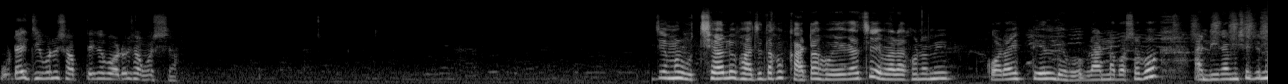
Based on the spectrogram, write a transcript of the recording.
ওটাই জীবনে সব থেকে বড় সমস্যা। যে আমার উচ্ছে আলু ভাজা, দেখো কাটা হয়ে গেছে। এবার এখন আমি কড়াই তেল দেবো রান্না বসাবো আর নিরামিষের জন্য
